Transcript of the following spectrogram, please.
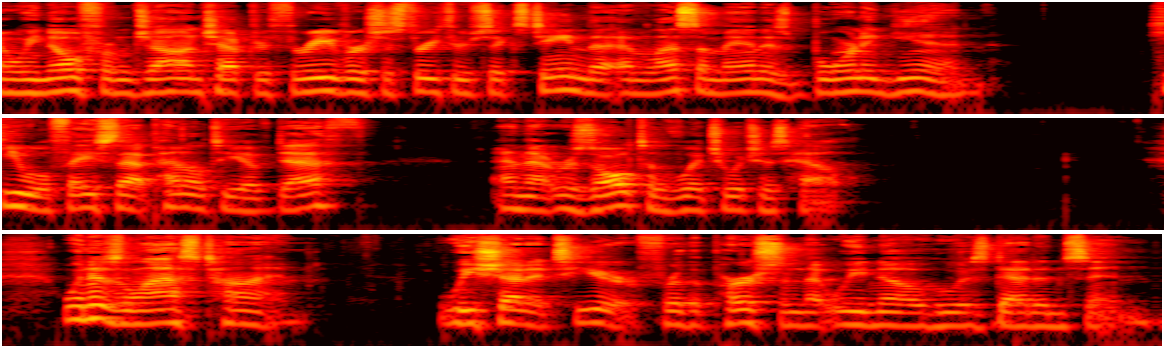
And we know from John chapter 3, verses 3 through 16, that unless a man is born again, he will face that penalty of death and that result of which, which is hell. When is the last time we shed a tear for the person that we know who is dead in sin?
